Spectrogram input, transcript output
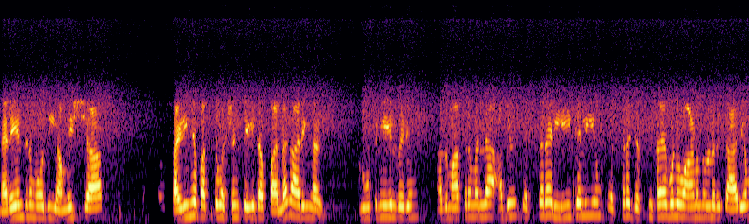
നരേന്ദ്രമോദി അമിത്ഷാ കഴിഞ്ഞ പത്ത് വർഷം ചെയ്ത പല കാര്യങ്ങൾ സ്ക്രൂട്ടിനിയിൽ വരും. അത് മാത്രമല്ല അത് എത്ര ലീഗലിയും എത്ര ജസ്റ്റിഫയബിളും ആണെന്നുള്ളൊരു കാര്യം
